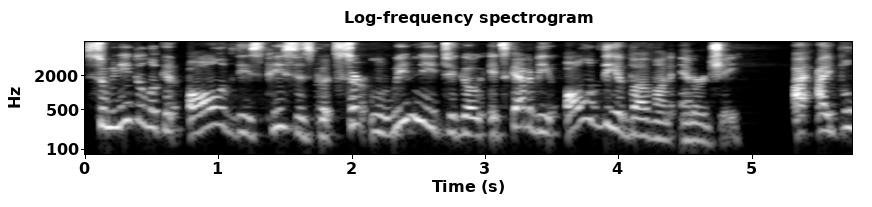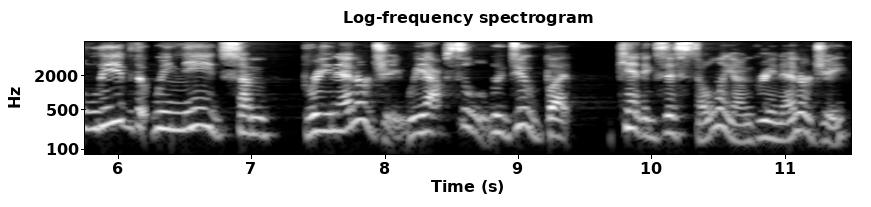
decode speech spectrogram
so we need to look at all of these pieces but certainly we need to go it's got to be all of the above on energy. I, I believe that we need some green energy. We absolutely do but can't exist solely on green energy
